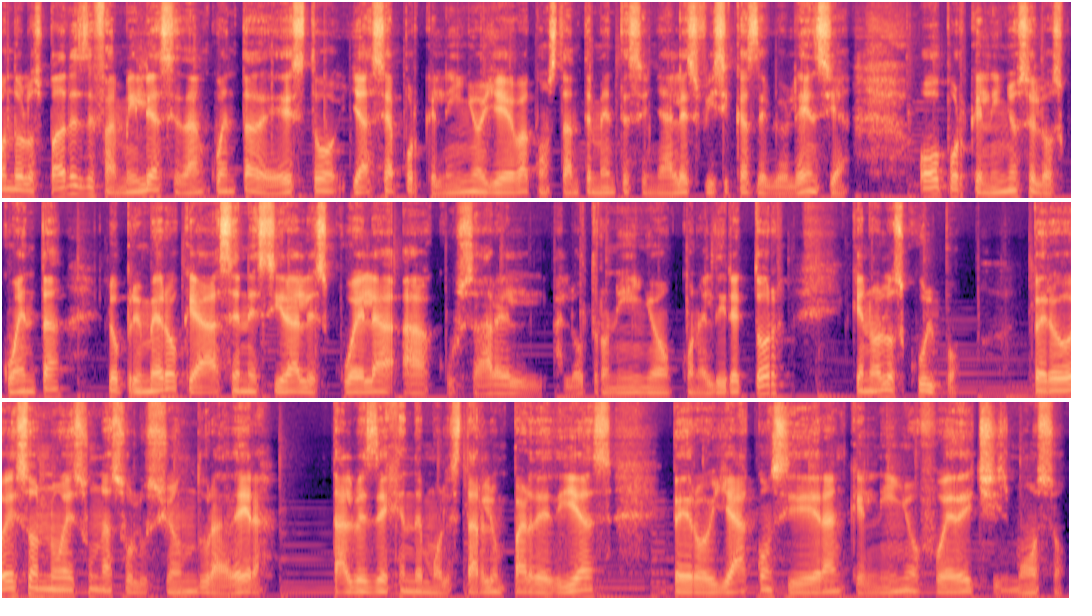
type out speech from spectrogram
Cuando los padres de familia se dan cuenta de esto, ya sea porque el niño lleva constantemente señales físicas de violencia o porque el niño se los cuenta, lo primero que hacen es ir a la escuela a acusar al otro niño con el director, que no los culpo. Pero eso no es una solución duradera. Tal vez dejen de molestarle un par de días, pero ya consideran que el niño fue de chismoso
